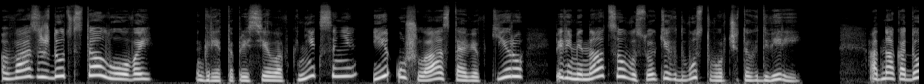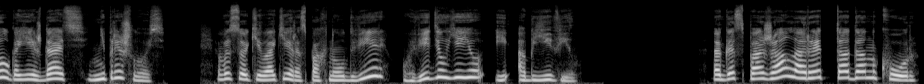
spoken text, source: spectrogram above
«Вас ждут в столовой», Грета присела в Книксоне и ушла, оставив Киру переминаться у высоких двустворчатых дверей. Однако долго ей ждать не пришлось. Высокий лакей распахнул дверь, увидел ее и объявил. «Госпожа Лоретта Данкур!»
